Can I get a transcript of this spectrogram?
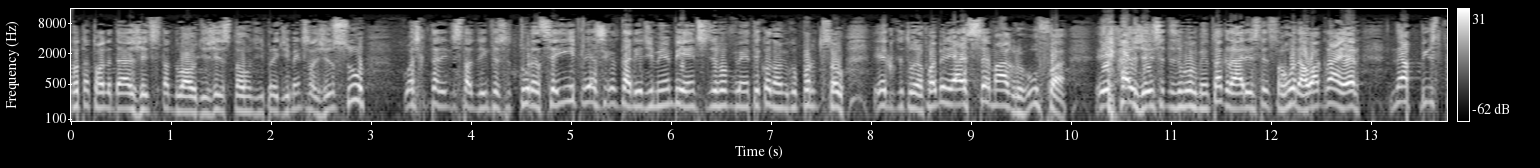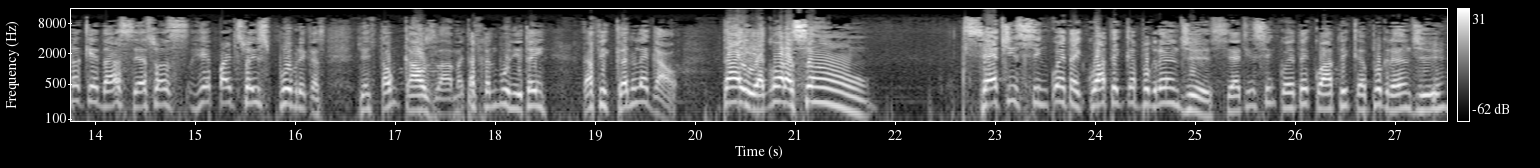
rotatória da Agência Estadual de Gestão de Empreendimentos, a GESU, com a Secretaria de Estado de Infraestrutura, CINFRA, e a Secretaria de Meio Ambiente, Desenvolvimento Econômico, Produção e Agricultura Familiar, SEMAGRO, UFA, e a Agência de Desenvolvimento Agrário e Extensão Rural, AGRAER, na pista que dá acesso às repartições públicas. Gente, tá um caos lá, mas tá ficando bonito, hein? Tá ficando legal. Tá aí, agora são 7h54 em Campo Grande. 7h54 em Campo Grande.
